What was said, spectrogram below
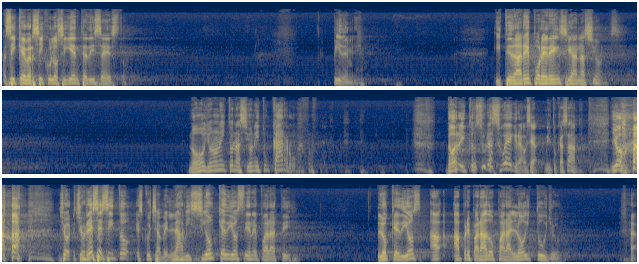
Así que versículo siguiente dice esto. Pídeme. Y te daré por herencia a naciones no, yo no necesito nación, necesito un carro. No, necesito una suegra, o sea, necesito casarme. Yo, yo, yo necesito, escúchame, la visión que Dios tiene para ti, lo que Dios ha, preparado para el hoy tuyo.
